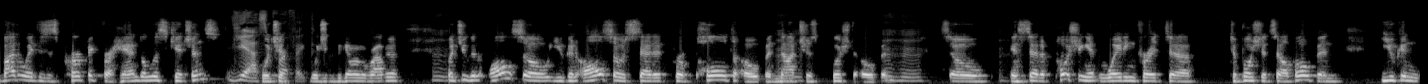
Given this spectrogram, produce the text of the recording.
By the way, this is perfect for handleless kitchens. Yes, which perfect. Is, which is becoming more popular. Mm. But you can also you can also set it for pull to open, mm. not just push to open. Mm-hmm. So instead of pushing it and waiting for it to to push itself open, you can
